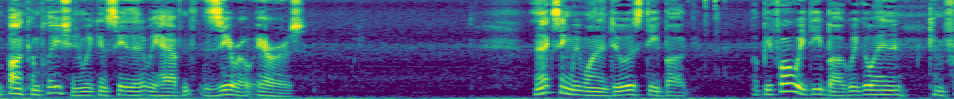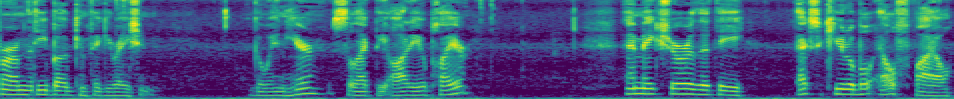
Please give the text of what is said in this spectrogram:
Upon completion, we can see that we have zero errors. The next thing we want to do is debug. But before we debug, we go in and confirm the debug configuration. Go in here, select the audio player, and make sure that the executable ELF file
